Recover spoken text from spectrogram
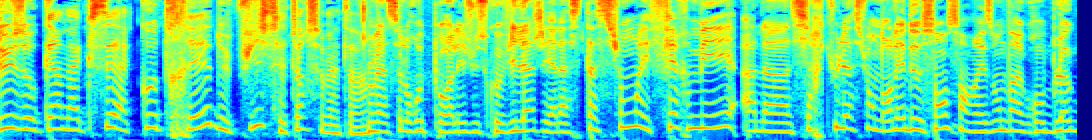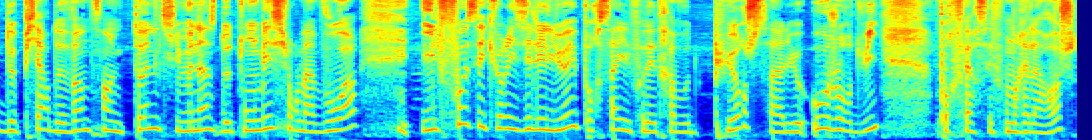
Plus aucun accès à Cotteret depuis 7 heures ce matin. La seule route pour aller jusqu'au village et à la station est fermée à la circulation dans les deux sens en raison d'un gros bloc de pierre de 25 tonnes qui menace de tomber sur la voie. Il faut sécuriser les lieux et pour ça il faut des travaux de purge. Ça a lieu aujourd'hui pour faire s'effondrer la roche.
